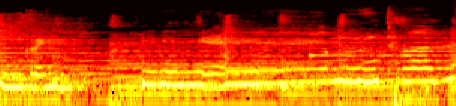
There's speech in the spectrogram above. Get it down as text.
ยิ้มกริ่มทิมทะเล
